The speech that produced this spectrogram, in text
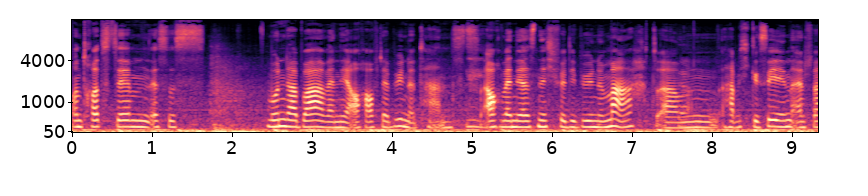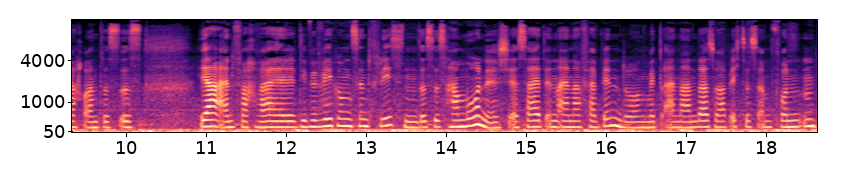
Und trotzdem ist es wunderbar, wenn ihr auch auf der Bühne tanzt. Mhm. Auch wenn ihr es nicht für die Bühne macht, ähm, ja. habe ich gesehen einfach. Und es ist ja, einfach weil die Bewegungen sind fließend, das ist harmonisch, ihr seid in einer Verbindung miteinander, so habe ich das empfunden.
